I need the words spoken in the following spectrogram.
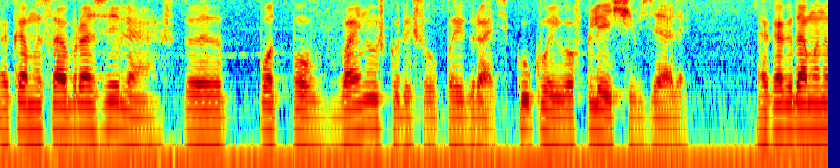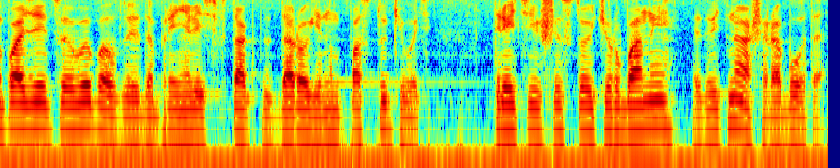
Пока мы сообразили, что подпов в войнушку решил поиграть, куклы его в клещи взяли. А когда мы на позицию выползли, да принялись в такт с Дорогиным постукивать, третий и шестой чурбаны — это ведь наша работа.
